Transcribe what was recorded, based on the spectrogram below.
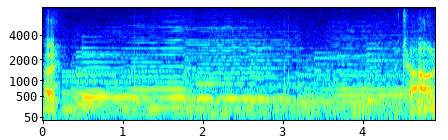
เฮ้ยเช้าเ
